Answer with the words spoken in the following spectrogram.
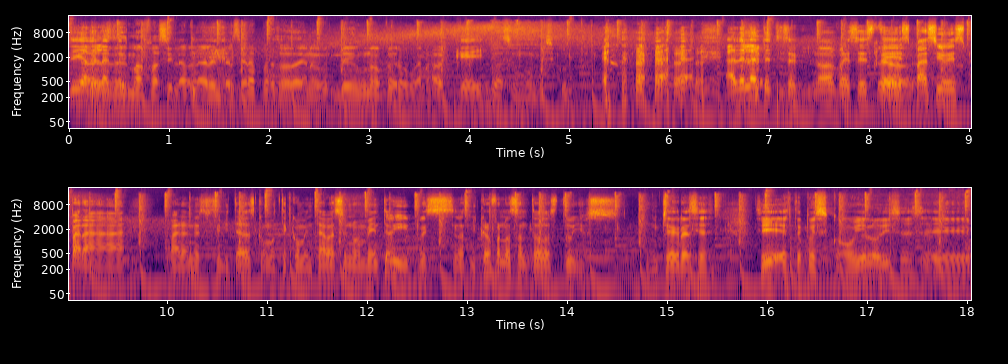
sí, a adelante. veces es más fácil hablar en tercera persona de uno, pero bueno, Ok. yo asumo mis culpas. Adelante, Tizoc. No, pues este Claro. espacio es para, para nuestros invitados, como te comentaba hace un momento, y pues los micrófonos son todos tuyos. Muchas gracias. Sí, este, pues como bien lo dices, eh,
